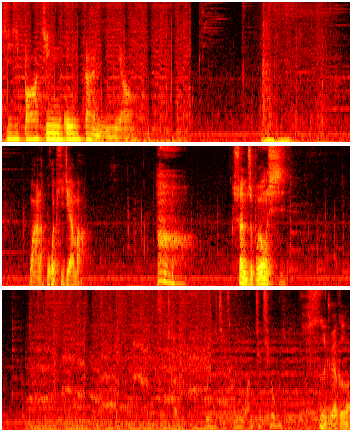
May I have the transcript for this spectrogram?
鸡巴精工干你娘！完了，不会披肩吧？甚至不用洗。四绝歌。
